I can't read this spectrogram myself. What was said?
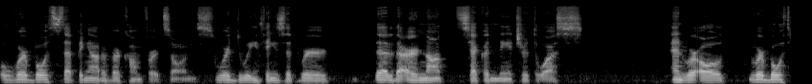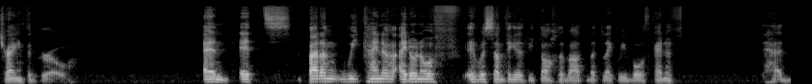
we're both stepping out of our comfort zones. We're doing things that we're that, that are not second nature to us. And we're all we're both trying to grow. And it's parang we kind of I don't know if it was something that we talked about, but like we both kind of had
